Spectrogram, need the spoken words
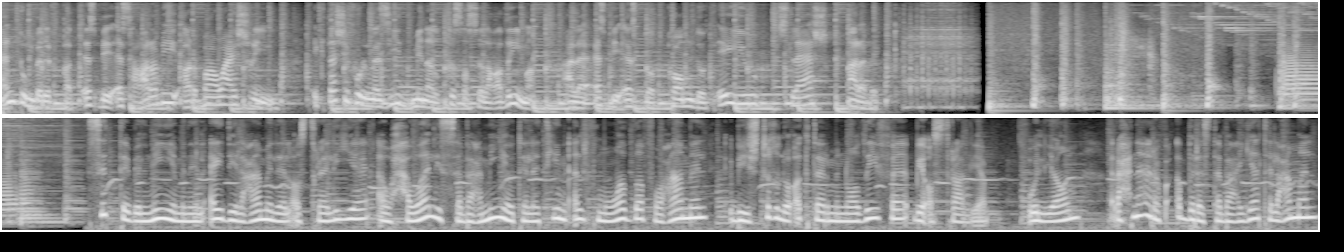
أنتم برفقة SBS عربي 24 اكتشفوا المزيد من القصص العظيمة على sbs.com.au arabic. ستة بالمية من الأيدي العاملة الأسترالية أو حوالي 730 ألف موظف وعامل بيشتغلوا أكثر من وظيفة بأستراليا. واليوم رح نعرف أبرز تبعيات العمل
